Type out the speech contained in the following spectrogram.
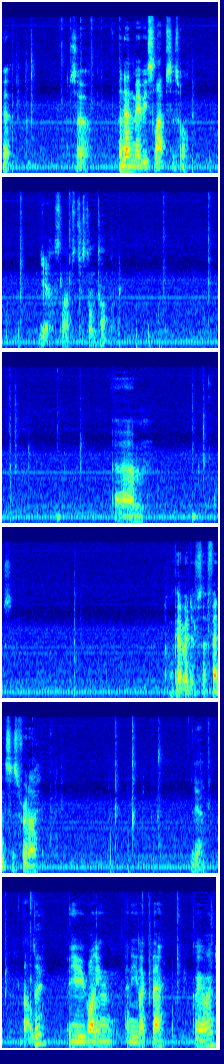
Yeah. So, and then maybe slabs as well. Yeah, slabs just on top. Um, I'll get rid of the fences for now. Yeah. That'll do. Are you wanting any like there going around?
